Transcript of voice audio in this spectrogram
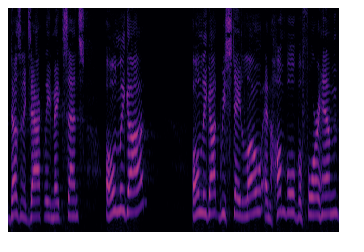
Doesn't exactly make sense. Only God, only God, we stay low and humble before Him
